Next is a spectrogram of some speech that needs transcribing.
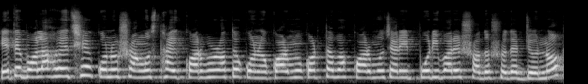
এতে বলা হয়েছে, কোনো সংস্থায় কর্মরত কোনো কর্মকর্তা বা কর্মচারীর পরিবারের সদস্যদের জন্য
